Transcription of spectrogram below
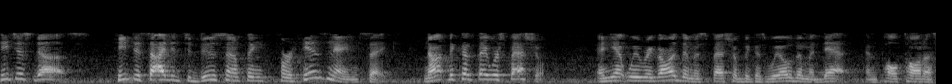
He just does. He decided to do something for His name's sake, not because they were special. And yet we regard them as special because we owe them a debt, and Paul taught us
